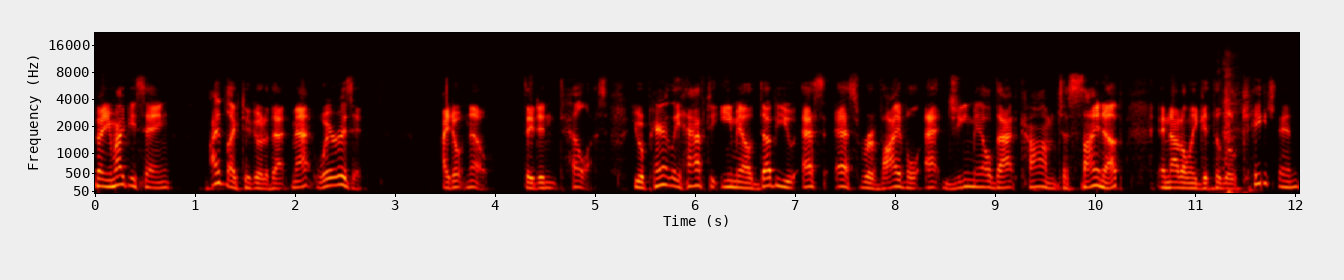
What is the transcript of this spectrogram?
Now, you might be saying, "I'd like to go to that, Matt. Where is it?" I don't know. They didn't tell us. You apparently have to email wssrevival at gmail.com to sign up and not only get the location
